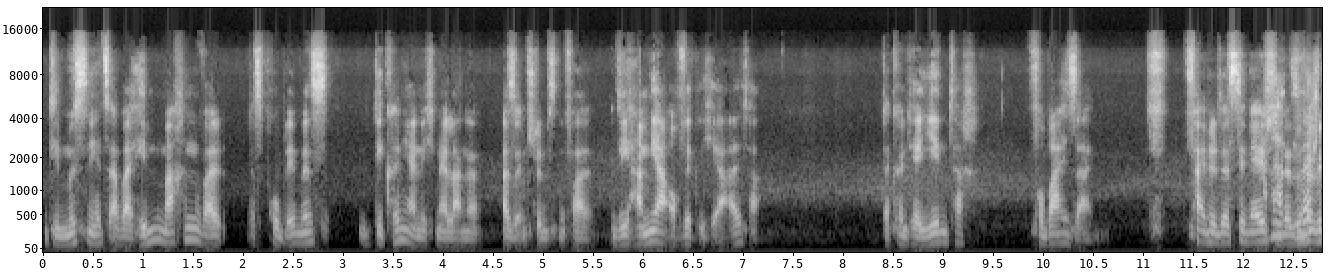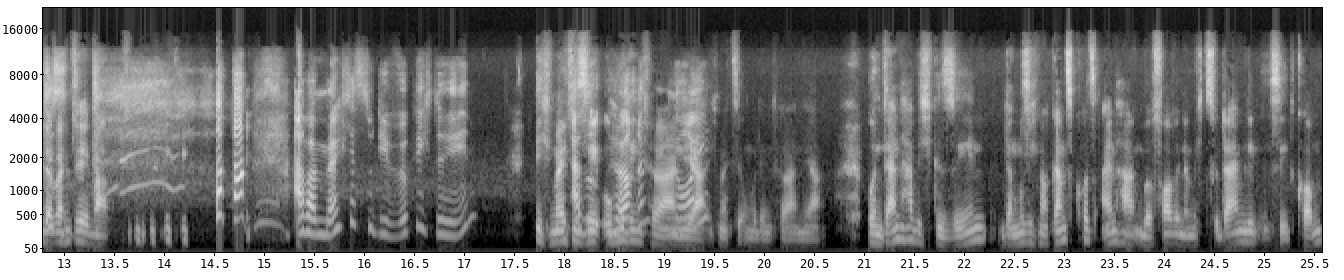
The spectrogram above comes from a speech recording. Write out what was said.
die müssen jetzt aber hinmachen, weil das Problem ist, die können ja nicht mehr lange, also im schlimmsten Fall. Die haben ja auch wirklich ihr Alter. Da könnte ja jeden Tag vorbei sein. Final Destination, Aber da sind wir wieder beim Thema. Aber möchtest du die wirklich sehen? Ich möchte Also sie unbedingt hören, hören, ja. Ich möchte sie unbedingt hören, ja. Und dann habe ich gesehen, da muss ich noch ganz kurz einhaken, bevor wir nämlich zu deinem Lieblingslied kommen,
